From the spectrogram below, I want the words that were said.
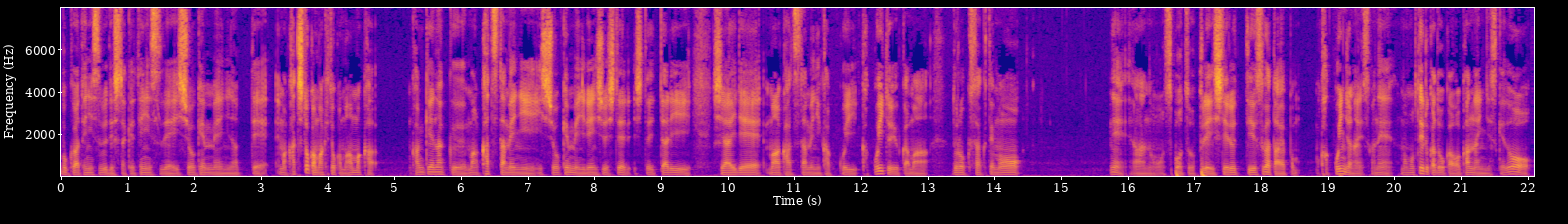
僕はテニス部でしたけ？ど、テニスで一生懸命になって、まあ、勝ちとか負けとかもあんまか、関係なく、まあ、勝つために一生懸命に練習して、していたり、試合で、まあ、勝つためにかっこいい、かっこいいというか、まあ、泥臭くても、ね、あの、スポーツをプレイしてるっていう姿はやっぱかっこいいんじゃないですかね。まあ、モテるかどうかはわかんないんですけど、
